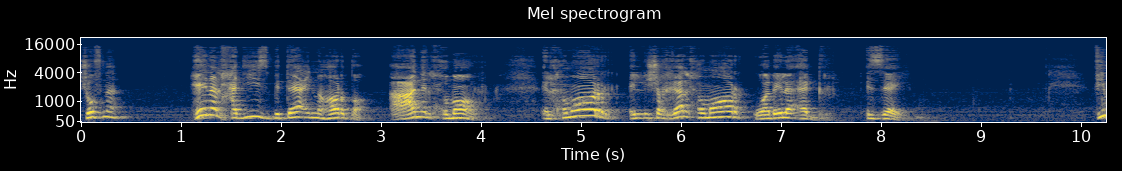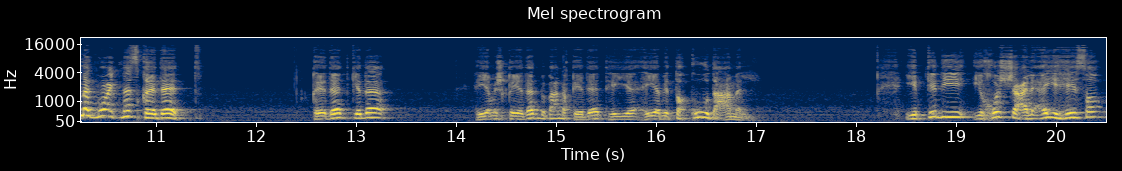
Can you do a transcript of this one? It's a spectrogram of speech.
شفنا؟ هنا الحديث بتاعي النهارده عن الحمار. الحمار اللي شغال حمار وبلا أجر. إزاي؟ في مجموعة ناس قيادات. قيادات كده هي مش قيادات بمعنى قيادات هي هي بتقود عمل. يبتدي يخش على أي هيصة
